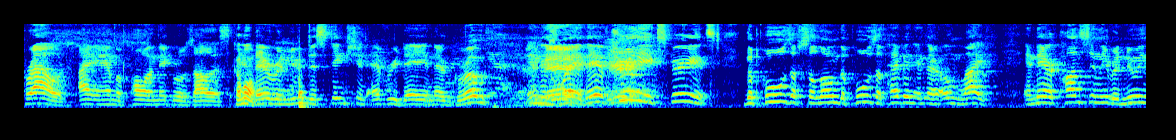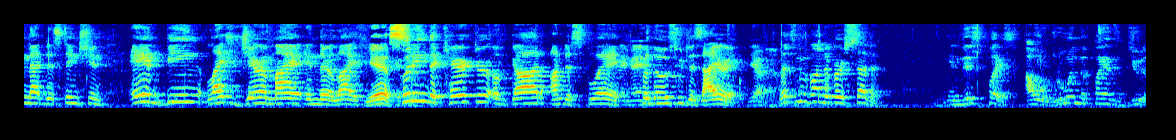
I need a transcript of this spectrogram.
proud I am of Paul and Nick Rosales Come and on. their renewed distinction every day and their growth in this way. They have truly experienced the pools of Siloam, the pools of heaven in their own life, and they are constantly renewing that distinction and being like Jeremiah in their life. Yes. Putting the character of God on display Amen. for those who desire it. Yeah. Let's move on to verse 7. In this place, I will ruin the plans of Judah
